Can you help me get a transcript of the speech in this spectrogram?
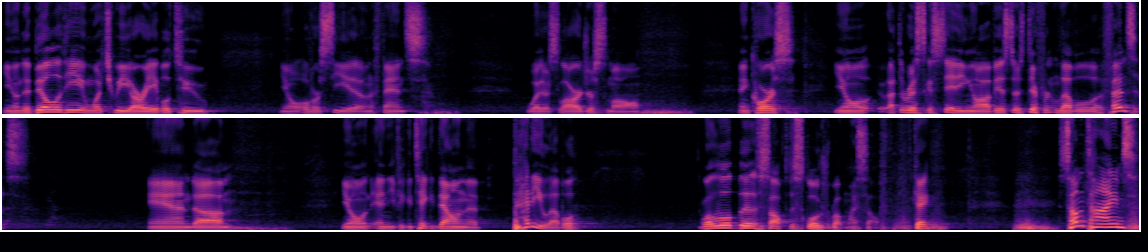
you know, the ability in which we are able to, you know, oversee an offense, whether it's large or small. And of course, you know, at the risk of stating obvious, there's different level of offenses. And, um, you know, and if you could take it down the petty level, well, a little bit of self disclosure about myself, okay? Sometimes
